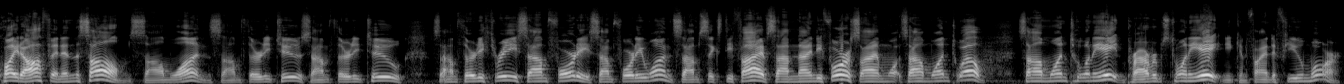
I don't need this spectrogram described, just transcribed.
quite often in the Psalms Psalm 1, Psalm 32, Psalm 32, Psalm 33, Psalm 40, Psalm 41, Psalm 65, Psalm 94, Psalm, Psalm 112, Psalm 128, and Proverbs 28. And you can find a few more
